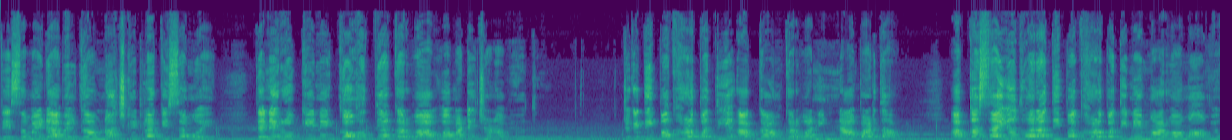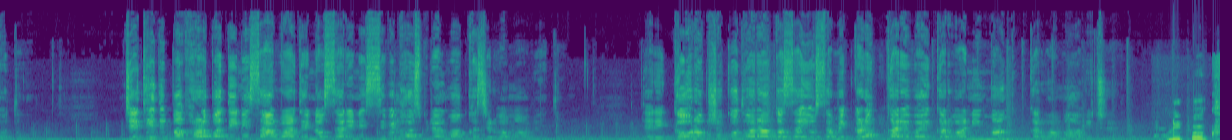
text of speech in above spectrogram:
તે સમયે ડાબેલ ગામના જ કેટલાક કિસ્સાઓએ તેને રોકીને ગૌ હત્યા કરવા આવવા માટે જણાવ્યું હતું. જોકે દીપક હળપતિએ આ કામ કરવાની ના પાડતા આ કસાઈઓ દ્વારા દીપક હળપતિને મારવામાં આવ્યો હતો. જેથી દીપક હળપતિને સારવારથી નવસારીની સિવિલ હોસ્પિટલમાં ખસેડવામાં આવ્યો હતો. ત્યારે ગૌ રક્ષકો દ્વારા કસાઈઓ સામે કડક કાર્યવાહી કરવાની માંગ કરવામાં આવી છે. દીપક.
